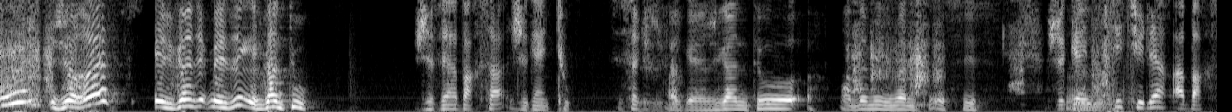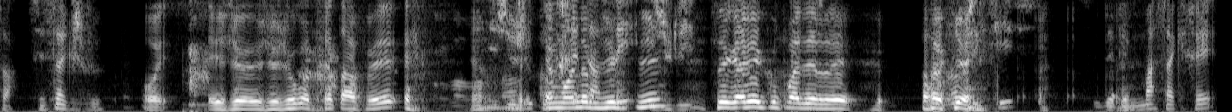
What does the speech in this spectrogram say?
Ou je reste et je gagne et je gagne tout. Je vais à Barça, je gagne tout. C'est ça que je veux faire. Ok, je gagne tout en 2026. Je gagne Ouais. titulaire à Barça. C'est ça que je veux. Oui. Et je, je joue contre ça. je joue Et mon objectif, c'est gagner Coupa del Rey. Mon objectif, c'est de les massacrer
